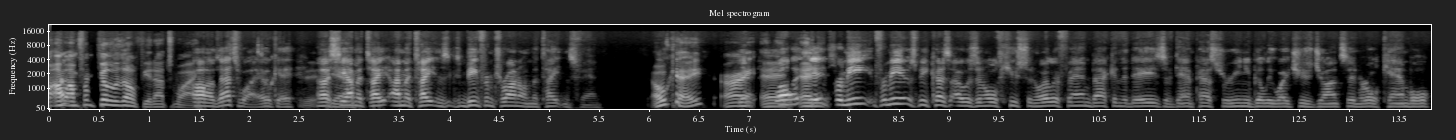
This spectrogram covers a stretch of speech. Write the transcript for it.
I'm, I'm from Philadelphia. That's why. Oh, that's why. Okay. Uh, see, I'm a tit- I'm a Titans. Being from Toronto, I'm a Titans fan. okay, all Yeah. And, well, and- it, for me, for me, it was because I was an old Houston Oiler fan back in the days of Dan Pastorini, Billy White Shoes Johnson, Earl Campbell,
